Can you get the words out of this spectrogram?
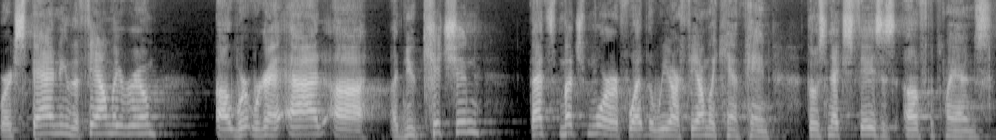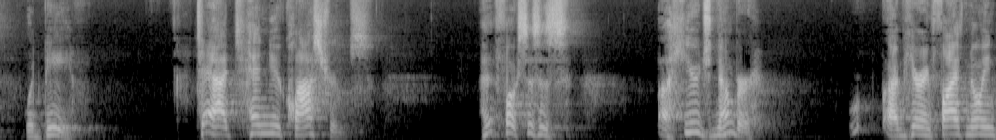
we're expanding the family room. Uh, we're, we're going to add uh, a new kitchen. That's much more of what the We Are Family campaign, those next phases of the plans would be. To add 10 new classrooms. Folks, this is a huge number. I'm hearing $5 million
